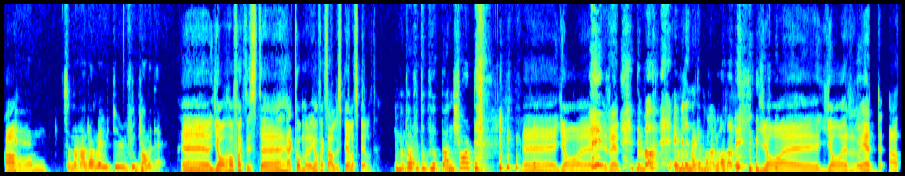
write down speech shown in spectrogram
Ja. Ehm, som när han ramlar ut ur flygplanet där. Eh, jag har faktiskt, eh, här kommer det, jag har faktiskt aldrig spelat spelet. Men varför tog vi upp Uncharted? Eh, jag är rädd. det var... Evelina kan hålla låda. Jag, eh, jag är rädd att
